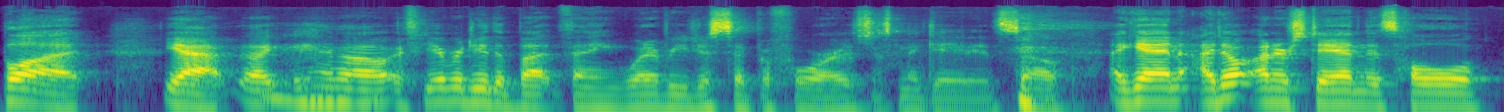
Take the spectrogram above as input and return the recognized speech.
But yeah, like you know, if you ever do the butt thing, whatever you just said before is just negated. So again, I don't understand this whole.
